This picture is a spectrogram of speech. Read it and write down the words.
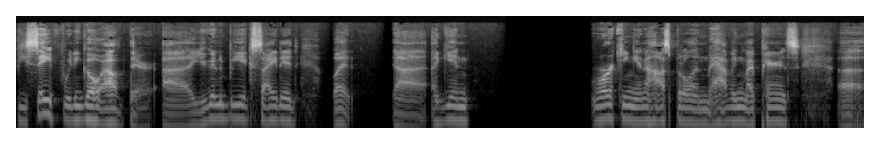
be safe when you go out there. Uh, you're going to be excited, but uh, again, working in a hospital and having my parents uh,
